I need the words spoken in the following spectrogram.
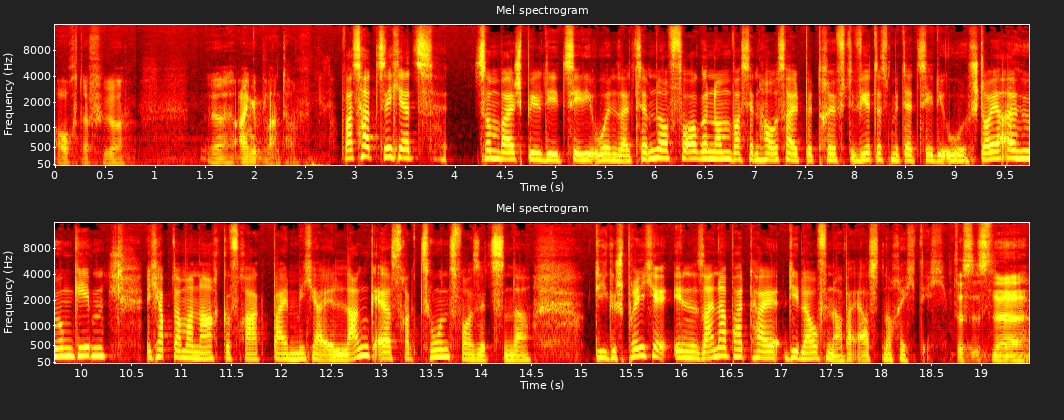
auch dafür äh, eingeplant haben. Was hat sich jetzt zum Beispiel die CDU in Salzemdorf vorgenommen, was den Haushalt betrifft. Wird es mit der CDU Steuererhöhungen geben? Ich habe da mal nachgefragt bei Michael Lang, er ist Fraktionsvorsitzender. Die Gespräche in seiner Partei, die laufen aber erst noch richtig. Das ist eine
